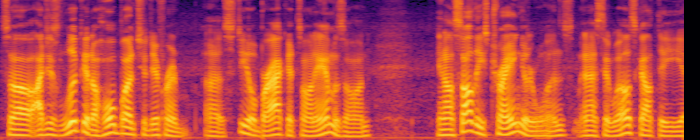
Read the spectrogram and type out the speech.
So I just looked at a whole bunch of different uh, steel brackets on Amazon, and I saw these triangular ones, and I said, well, it's got the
